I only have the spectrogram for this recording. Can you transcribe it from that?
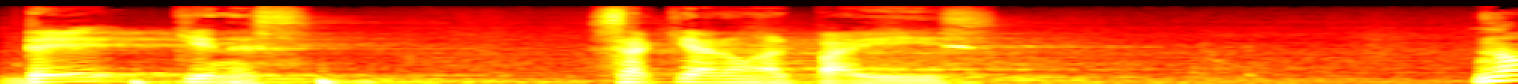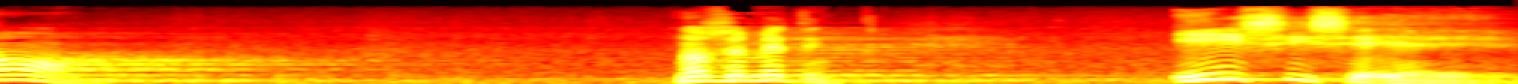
de quienes saquearon al país. No, no se meten. Y si se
